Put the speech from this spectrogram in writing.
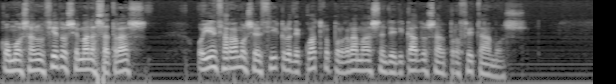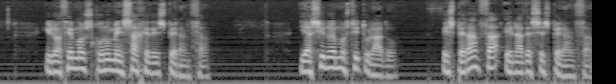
Como os anuncié dos semanas atrás, Hoy encerramos el ciclo de cuatro programas dedicados al profeta Amos. Y lo hacemos con un mensaje de esperanza. Y así lo hemos titulado, Esperanza en la desesperanza.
